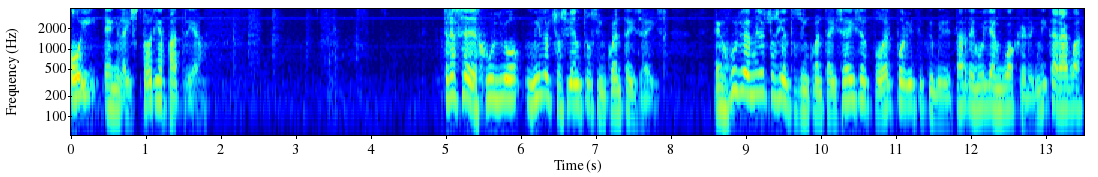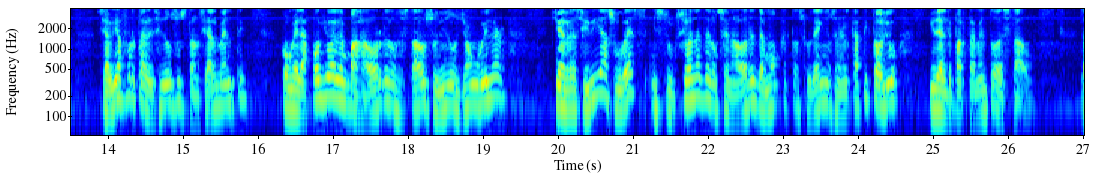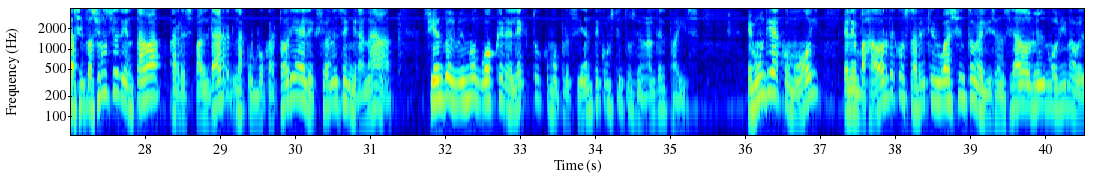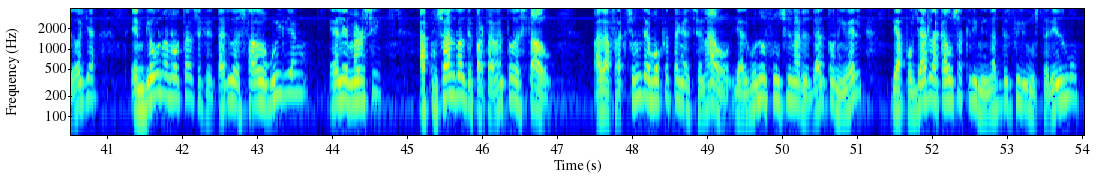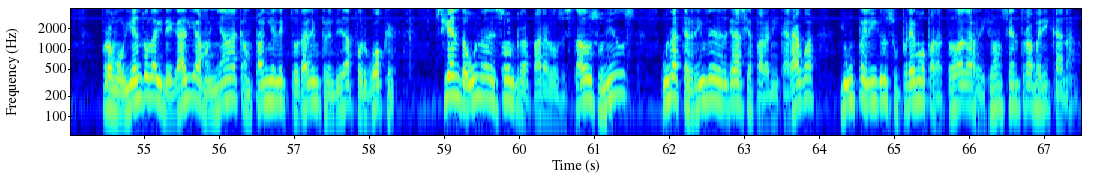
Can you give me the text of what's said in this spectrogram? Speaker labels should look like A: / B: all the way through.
A: Hoy en la historia patria. 13 de julio 1856. En julio de 1856 el poder político y militar de William Walker en Nicaragua se había fortalecido sustancialmente con el apoyo del embajador de los Estados Unidos John Wheeler, quien recibía a su vez instrucciones de los senadores demócratas sureños en el Capitolio y del Departamento de Estado. La situación se orientaba a respaldar la convocatoria de elecciones en Granada, siendo el mismo Walker electo como presidente constitucional del país. En un día como hoy, el embajador de Costa Rica en Washington, el licenciado Luis Molina Bedoya, envió una nota al secretario de Estado William L. Mercy acusando al Departamento de Estado, a la fracción demócrata en el Senado y a algunos funcionarios de alto nivel de apoyar la causa criminal del filibusterismo, promoviendo la ilegal y amañada campaña electoral emprendida por Walker, siendo una deshonra para los Estados Unidos, una terrible desgracia para Nicaragua y un peligro supremo para toda la región centroamericana.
